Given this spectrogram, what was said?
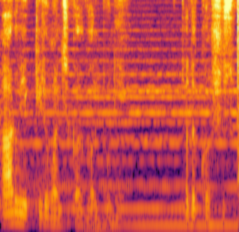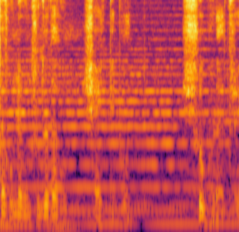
আরও একটি রোমাঞ্চকর গল্প নিয়ে। ততক্ষণ সুস্থ থাকুন এবং সুন্দর থাকুন। সাহিত্যের বোধ শুভরাত্রি।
